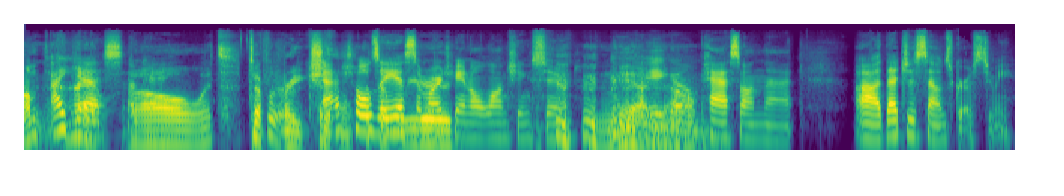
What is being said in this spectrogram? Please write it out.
I'm- I don't guess, okay. know. It's, It's a freak show. Ashholes It's a ASMR weird- channel launching soon. Yeah, there you no. go. Pass on that. Uh, that just sounds gross to me.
